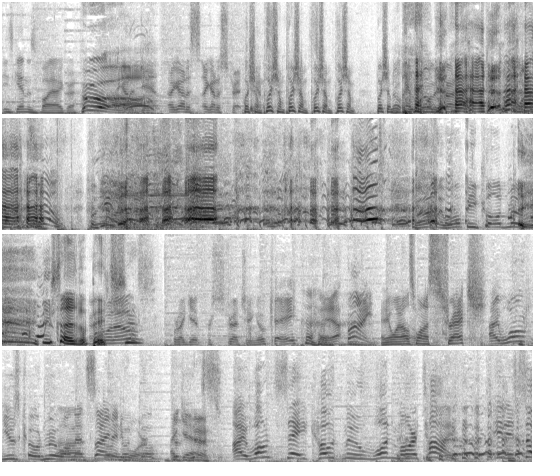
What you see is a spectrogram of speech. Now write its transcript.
he's getting his Viagra. I gotta dance. I gotta. I gotta stretch. Push him, push him, push him, push him, push him, push him. No. You can't Come on, come on. Well, it won't be code move. you son of a Anyone bitch. else? What I get for stretching? Okay. Yeah. Fine. Anyone else want to stretch? I won't use code moo on that sign go, go, anymore. go. I guess. Yes. I won't say code moo one more time. it is so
